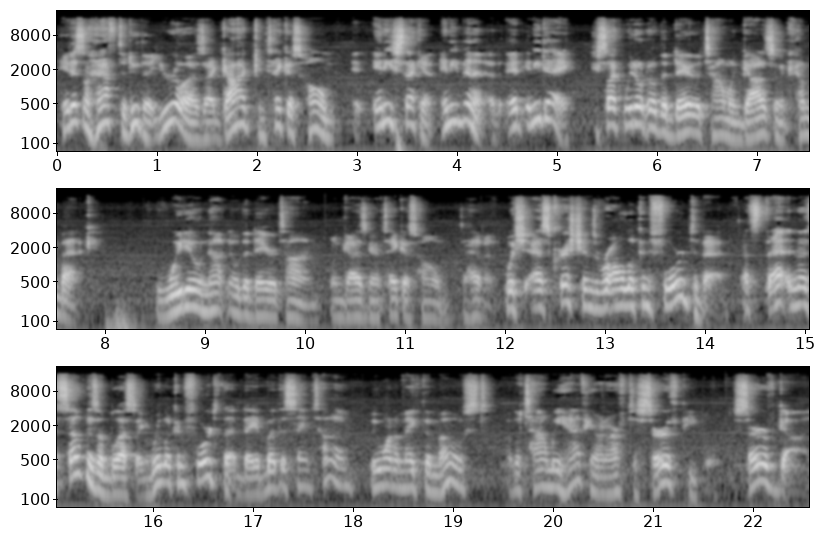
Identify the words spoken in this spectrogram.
He doesn't have to do that. You realize that God can take us home at any second, any minute, at any day. Just like we don't know the day or the time when God is going to come back. We do not know the day or time when God is going to take us home to heaven. Which, as Christians, we're all looking forward to that. That's that in itself is a blessing. We're looking forward to that day, but at the same time, we want to make the most of the time we have here on earth to serve people, to serve God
